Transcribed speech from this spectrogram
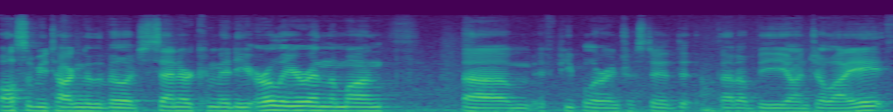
also be talking to the Village Center Committee earlier in the month. Um, If people are interested, that'll be on July 8th.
